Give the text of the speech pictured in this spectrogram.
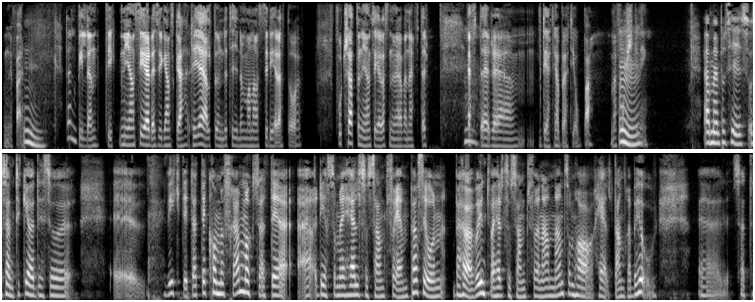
ungefär. Mm. Den bilden fick, nyanserades ju ganska rejält under tiden man har studerat och fortsatt att nyanseras nu även efter, mm. efter eh, det att jag börjat jobba med forskning. Mm. Ja men precis och sen tycker jag det är så eh, viktigt att det kommer fram också att det, är, det som är hälsosamt för en person behöver inte vara hälsosamt för en annan som har helt andra behov. Eh, så att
